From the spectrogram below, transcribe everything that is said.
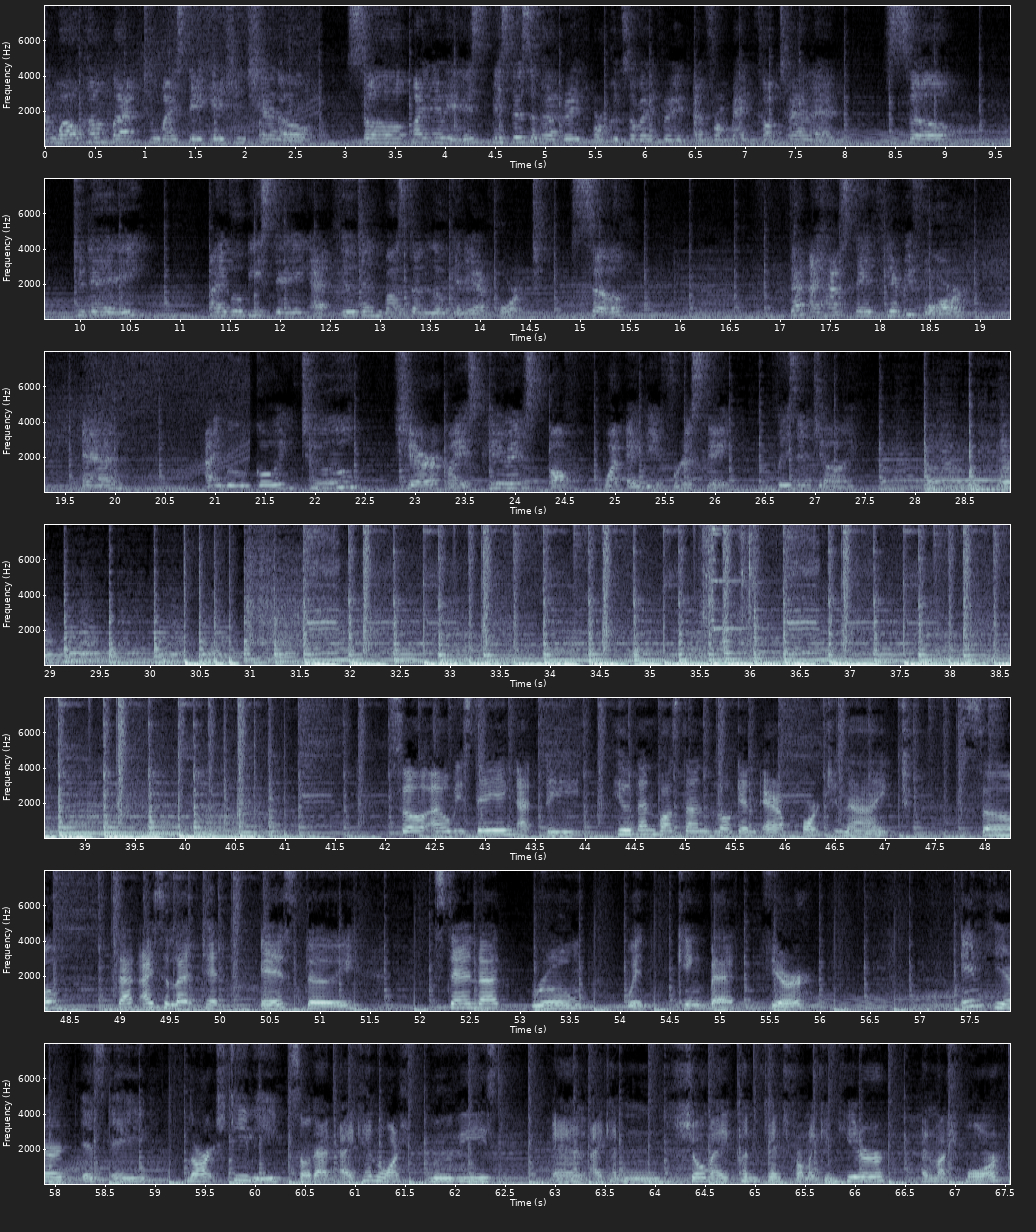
Everyone, welcome back to my staycation channel. So my name is Mr. Sapagrit or Kun Sapagrit. I'm from Bangkok, Thailand. So today I will be staying at Hilton Boston Logan Airport. So that I have stayed here before and I will going to share my experience of what I did for the stay. Please enjoy. Staying at the Hilton Boston Logan Airport tonight. So that I selected is the standard room with king bed here. In here is a large TV so that I can watch movies and I can show my content from my computer and much more.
